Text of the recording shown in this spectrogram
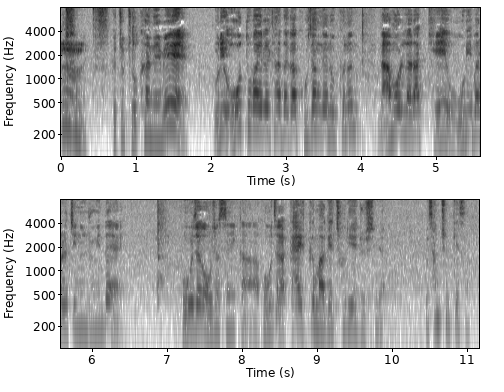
그쪽 조카님이 우리 오토바이를 타다가 고장 내놓고는 나몰라라 개 오리발을 찍는 중인데 보호자가 오셨으니까 보호자가 깔끔하게 처리해 주시면 우리 삼촌께서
